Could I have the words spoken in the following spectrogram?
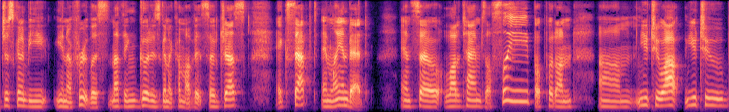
just going to be you know fruitless. Nothing good is going to come of it. So just accept and lay in bed. And so a lot of times I'll sleep, I'll put on um, YouTube, YouTube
